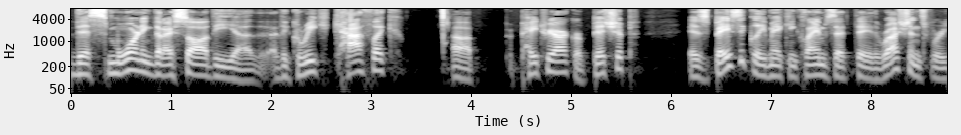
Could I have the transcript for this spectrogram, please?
this morning that I saw the uh, the Greek Catholic uh, patriarch or bishop is basically making claims that the, the Russians were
